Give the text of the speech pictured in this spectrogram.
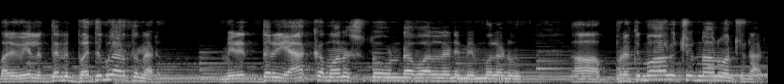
మరి వీళ్ళిద్దరిని బతిమలాడుతున్నాడు మీరిద్దరు ఏక మనసుతో ఉండవాలని మిమ్మలను బ్రతిమాలుచున్నాను అంటున్నాడు.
